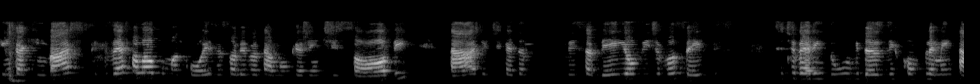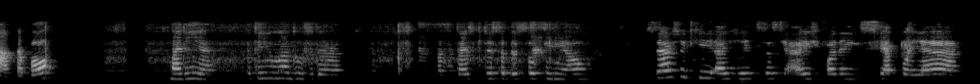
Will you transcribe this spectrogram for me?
quem está aqui embaixo. Se quiser falar alguma coisa, é só levantar a mão que a gente sobe, tá? A gente quer também saber e ouvir de vocês se tiverem dúvidas e complementar, tá bom? Maria, eu tenho uma dúvida, na verdade, queria saber a sua opinião. Você acha que as redes sociais podem se apoiar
